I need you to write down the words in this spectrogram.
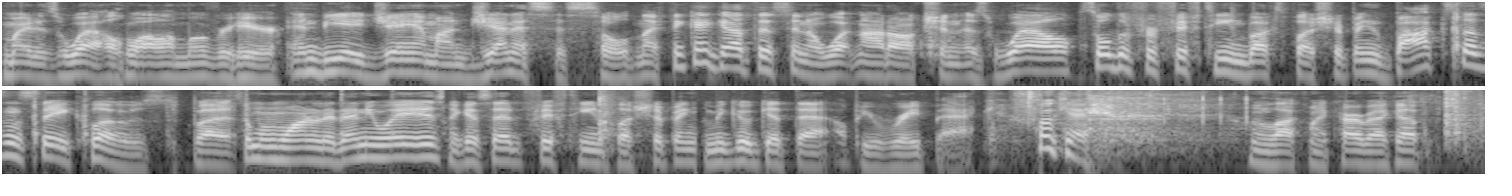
Might as well while I'm over here. NBA Jam on Genesis sold. And I think I got this in a Whatnot auction as well. Sold it for 15 bucks plus shipping. The box doesn't stay closed, but someone wanted it anyways. Like I said, 15 plus shipping. Let me go get that. I'll be right back. Okay, I'm gonna lock my car back up.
